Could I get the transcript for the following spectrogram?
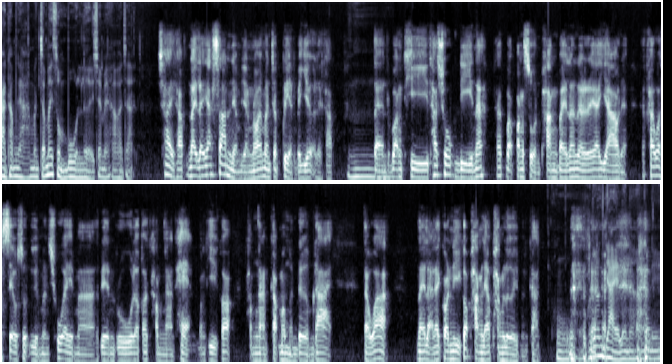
การทำงานมันจะไม่สมบูรณ์เลยใช่ไหมครับอาจารย์ ใช่ครับ ในระยะสั้นเนี่ยอย่างน้อยมันจะเปลี่ยนไปเยอะเลยครับ แต่บางทีถ้าโชคดีนะ ถ้าแบบบางส่วนพังไปแล้วในระยะยาวเนี่ยคล้ายว่าเซลล์ส่วนอื่นมันช่วยมาเรียนรู้แล้วก็ทำงานแทนบางทีก็ทำงานกลับมาเหมือนเดิมได้ แต่ว่าในหลาย ๆ กรณีก็พังแล้วพังเลยเหมือนกันเรื่องใหญ่เลยนะครับอันนี้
